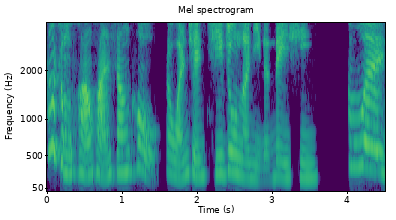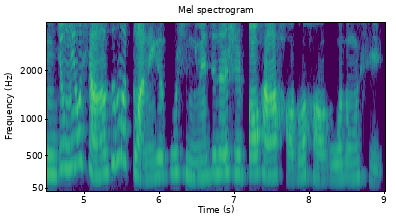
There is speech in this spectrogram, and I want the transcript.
各种环环相扣，它完全击中了你的内心。对，你就没有想到这么短的一个故事里面，真的是包含了好多好多东西。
